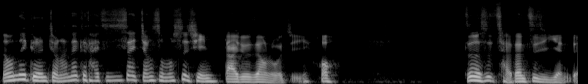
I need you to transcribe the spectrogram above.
然后那个人讲的那个台词是在讲什么事情，大概就是这样逻辑。哦，真的是彩蛋自己演的，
